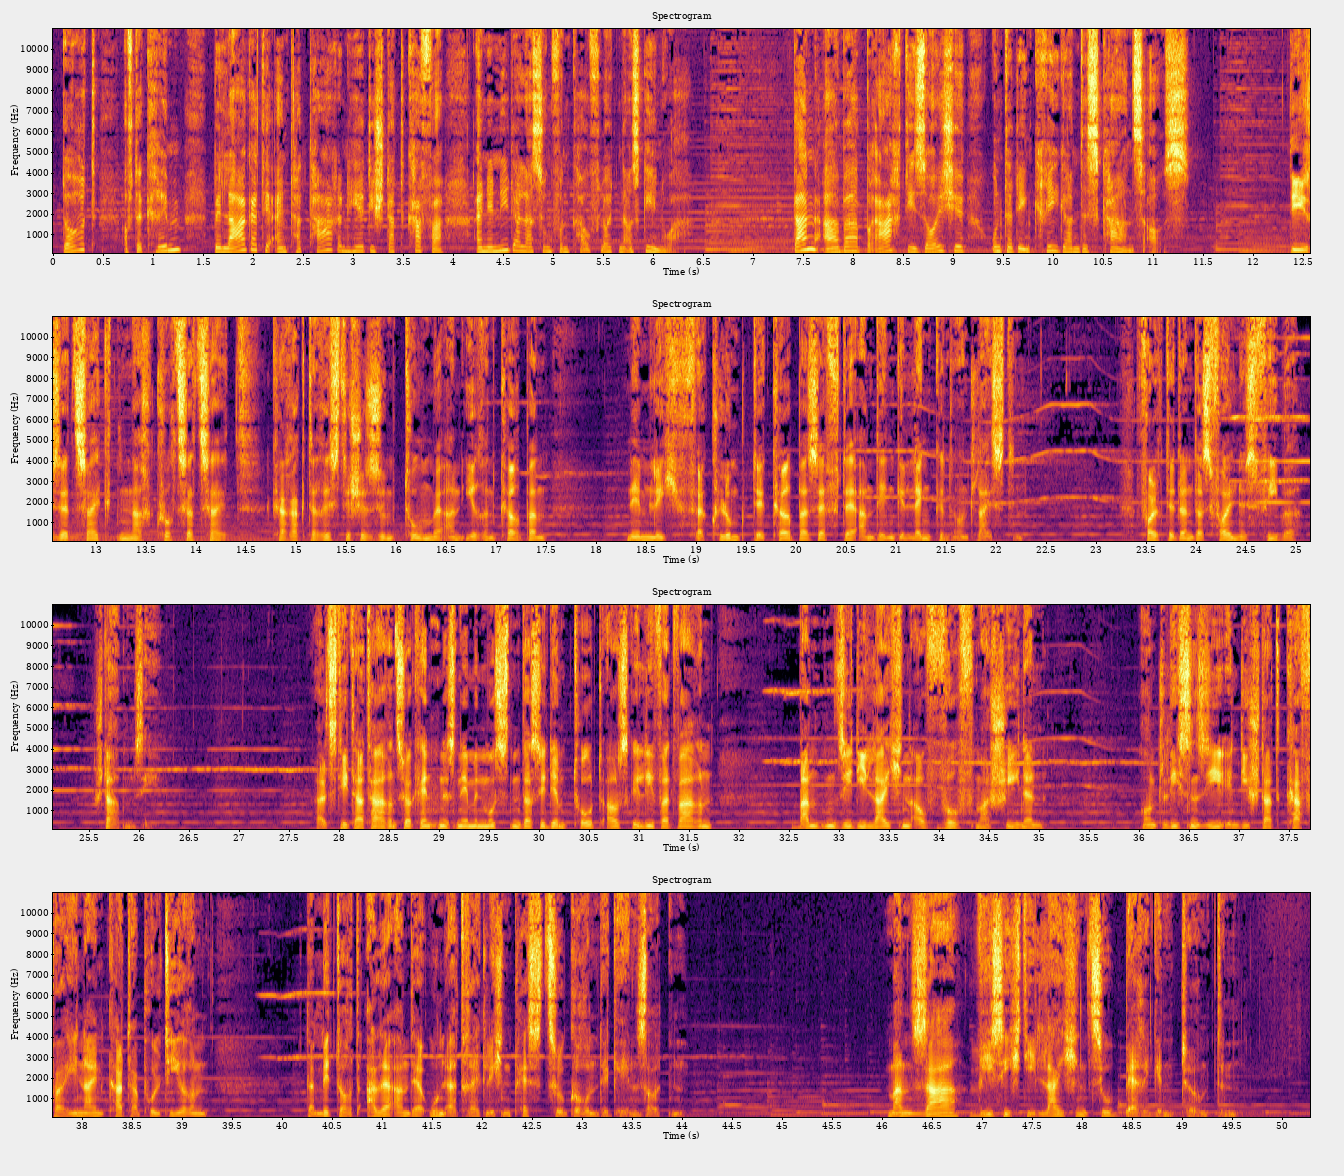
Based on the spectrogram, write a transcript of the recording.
Dort, auf der Krim, belagerte ein Tatarenheer die Stadt Kaffa, eine Niederlassung von Kaufleuten aus Genua. Dann aber brach die Seuche unter den Kriegern des Khans aus. Diese zeigten nach kurzer Zeit charakteristische Symptome an ihren Körpern, nämlich verklumpte Körpersäfte an den Gelenken und Leisten. Folgte dann das Fäulnisfieber, starben sie. Als die Tataren zur Kenntnis nehmen mussten, dass sie dem Tod ausgeliefert waren, banden sie die Leichen auf Wurfmaschinen und ließen sie in die Stadt Kaffa hinein katapultieren, damit dort alle an der unerträglichen Pest zugrunde gehen sollten. Man sah, wie sich die Leichen zu Bergen türmten.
